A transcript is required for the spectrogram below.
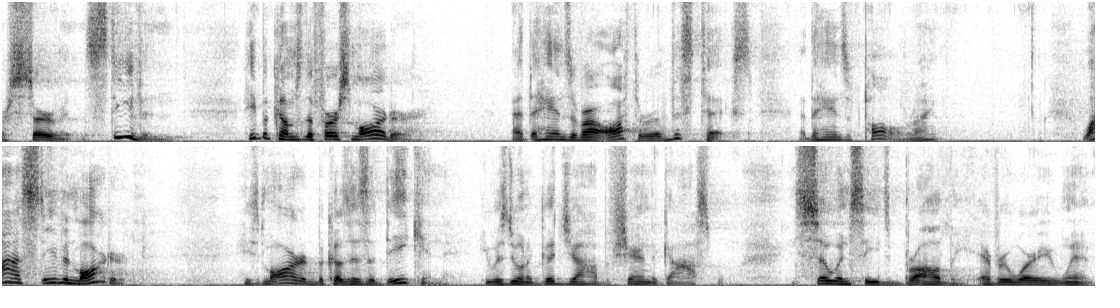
or servant, Stephen, he becomes the first martyr at the hands of our author of this text, at the hands of Paul, right? Why is Stephen martyred? He's martyred because as a deacon, he was doing a good job of sharing the gospel and sowing seeds broadly everywhere he went.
